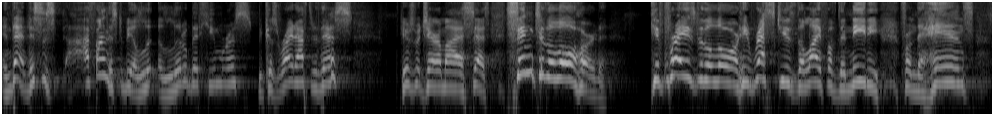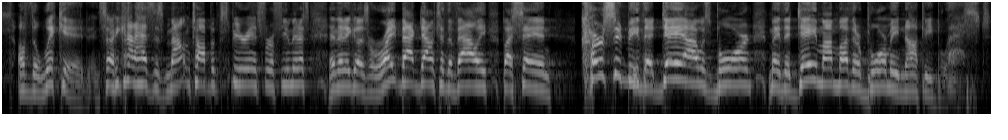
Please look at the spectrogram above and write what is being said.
And then this is, I find this to be a, li- a little bit humorous because right after this, here's what Jeremiah says Sing to the Lord, give praise to the Lord. He rescues the life of the needy from the hands of the wicked. And so he kind of has this mountaintop experience for a few minutes, and then he goes right back down to the valley by saying, Cursed be the day I was born. May the day my mother bore me not be blessed.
